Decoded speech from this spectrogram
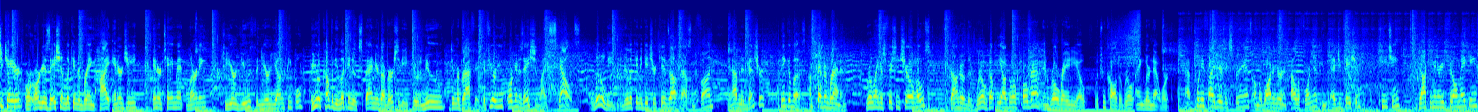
educator or organization looking to bring high energy, entertainment, learning to your youth and your young people? Are you a company looking to expand your diversity to a new demographic? If you're a youth organization like Scouts Little League and you're looking to get your kids out to have some fun and have an adventure, think of us. I'm Kevin Brannon. Real Anglers Fishing Show host, founder of the Real Guppy Outdoor program and Real Radio, which we call the Real Angler Network. I have 25 years experience on the water here in California through education, teaching, documentary filmmaking,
